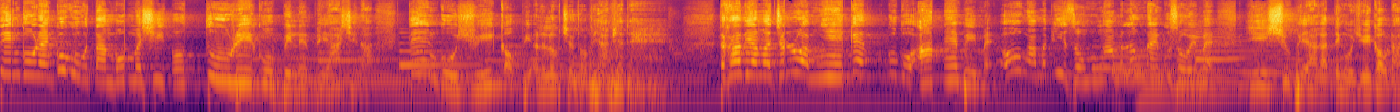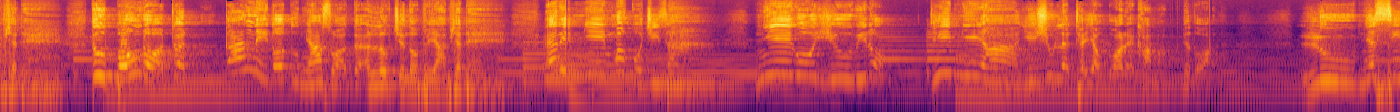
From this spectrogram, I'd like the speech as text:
တင်ကိုယ်တိုင်ကိုယ့်ကိုယ်တန်ဖိုးမရှိသောသူတွေကိုပင်လင်ဖယားရှင်ဟာတင်းကိုရွေးကောက်ပြီးအလုပ်ချင်တော်ဘုရားဖြစ်တယ်။ တခါတည်းမှာကျွန်တော်ကမြင်ခဲ့ကိုယ့်ကိုအားနေပေမဲ့အိုးငါမပြည့်စုံဘူးငါမလုပ်နိုင်ဘူးဆိုပေမဲ့ယေရှုဖယားကတင်းကိုရွေးကောက်တာဖြစ်တယ်။သူဘုန်းတော်အတွက်ကမ်းနေသောသူများစွာအတွက်အလုပ်ချင်တော်ဘုရားဖြစ်တယ်။အဲ့ဒီမြင်မုတ်ကိုကြည်စမ်းမြေကိုယူပြီးတော့ဒီမြေဟာယေရှုလက်ထက်ရောက်သွားတဲ့အခါမှာဖြစ်သွားတယ်လူမျက်စိ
